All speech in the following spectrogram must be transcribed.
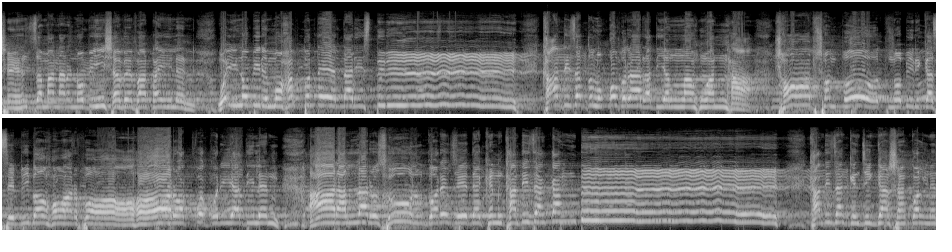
শেষ জামানার নবী হিসাবে পাঠাইলেন। ওই নবীর মহাব্বতে তার স্ত্রী। খাদিজাতুল কোবরা রাদিয়াল্লাহু আনহা, সব সম্পদ নবীর কাছে বিবাহ হওয়ার পর রক্ত করিয়া দিলেন। আর আল্লাহ রসুল গড়ে যে দেখেন খাদিজা কান্দে। খাদিজাকে জিজ্ঞাসা করলেন,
